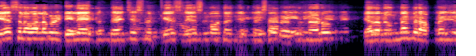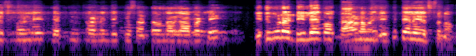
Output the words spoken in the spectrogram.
కేసుల వల్ల కూడా డిలే అవుతుంది దయచేసి మీరు కేసులు వేసుకోవద్దని చెప్పేసి ఆయన అంటున్నాడు. ఏదైనా ఉన్నా మీరు అప్లై చేసుకోండి చర్చించుకోండి అని చెప్పేసి అంటూ ఉన్నారు కాబట్టి ఇది కూడా డిలేకు ఒక కారణం అని చెప్పి తెలియజేస్తున్నాం.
